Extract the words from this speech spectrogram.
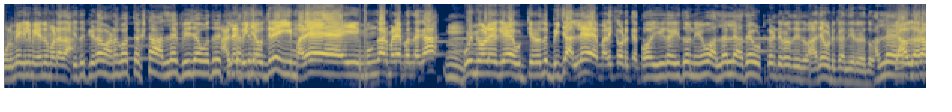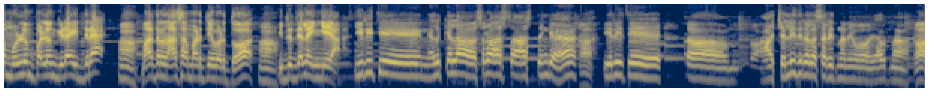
ಉಳುಮೆ ಗಿಳುಮೆ ಏನು ಮಾಡಲ್ಲ. ಇದು ಗಿಡ ಒಣಗೋದ ತಕ್ಷಣ ಅಲ್ಲೇ ಬೀಜ ಉದ್ರಿ ಅಲ್ಲೇ ಬೀಜ ಉದ್ರಿ ಈ ಮಳೆ ಈ ಮುಂಗಾರು ಮಳೆ ಬಂದಾಗ ಹ್ಮ್. ಭೂಮಿ ಒಳಗೆ ಹುಟ್ಟಿರೋದು ಬೀಜ ಅಲ್ಲೇ ಮೊಳಕೆ ಹೊಡ್ಕತ್ತ. ಓ ಈಗ ಇದು ನೀವು ಅಲ್ಲಲ್ಲೇ ಅದೇ ಉಟ್ಕೊಂಡಿರೋದು ಇದು? ಅದೇ ಉಟ್ಕೊಂಡಿರೋದು. ಅಲ್ಲೇ ಯಾವ್ದಾರ ಮುಳ್ಳುಂ ಪಳ್ಳು ಗಿಡ ಇದ್ರೆ ಹಾ. ಮಾತ್ರ ನಾಶ ಮಾಡ್ತೀವಿ ಹೊರತು ಹಾ. ಇದ್ದದ್ದೆಲ್ಲ ಹಿಂಗೆಯ? ಈ ರೀತಿ ನೆಲಕ್ಕೆಲ್ಲ ಹಸಿರು ಆಸ್ತ ಆಸ್ತಂಗೆ ಹಾ. ಈ ರೀತಿ ಆ ಆ ಚೆಲ್ಲಿದಿರಲ್ಲ ಸರ್ ಇದನ್ನ ನೀವು ಯಾವ್ದನ್ನ ಹಾ.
